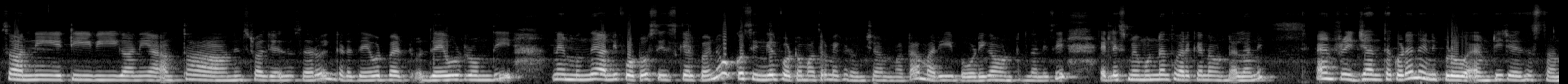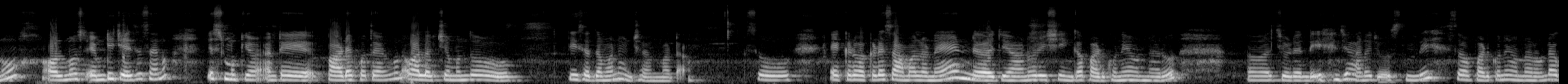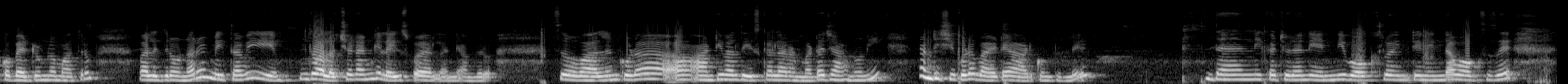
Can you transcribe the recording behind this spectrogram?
సో అన్నీ టీవీ కానీ అంతా అన్ఇన్స్టాల్ చేసేసారు. ఇక్కడ దేవుడు బెడ్ దేవుడు రూమ్ది నేను ముందే అన్ని ఫొటోస్ తీసుకెళ్ళిపోయాను. ఒక సింగిల్ ఫోటో మాత్రం ఇక్కడ ఉంచాను అనమాట మరీ బోడీగా ఉంటుందనేసి అట్లీస్ట్ మేము ఉన్నంత వరకైనా ఉండాలని. అండ్ ఫ్రిడ్జ్ అంతా కూడా నేను ఇప్పుడు ఎంటీ చేసేస్తాను. ఆల్మోస్ట్ ఎంటీ చేసేసాను. జస్ట్ ముఖ్యం అంటే పాడైపోతాయి అనుకుంటే వాళ్ళు వచ్చే ముందు తీసేద్దామని ఉంచాను అనమాట సో ఎక్కడొక్కడే సామాన్లు ఉన్నాయి. అండ్ జాను రిషి ఇంకా పడుకునే ఉన్నారు. చూడండి జాను చూస్తుంది. సో పడుకునే ఉన్నారు. ఒక బెడ్రూమ్లో మాత్రం వాళ్ళిద్దరు ఉన్నారు. మిగతావి ఇంకా వాళ్ళు వచ్చే టైంకి లేచిపోయారండి అందరూ. సో వాళ్ళని కూడా ఆంటీ వాళ్ళు తీసుకెళ్ళారనమాట జానుని. అండ్ రిషి కూడా బయటే ఆడుకుంటుంది. దాన్ని ఇక్కడ చూడండి ఎన్ని బాక్స్లో ఇంటి నిండా బాక్సెసే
